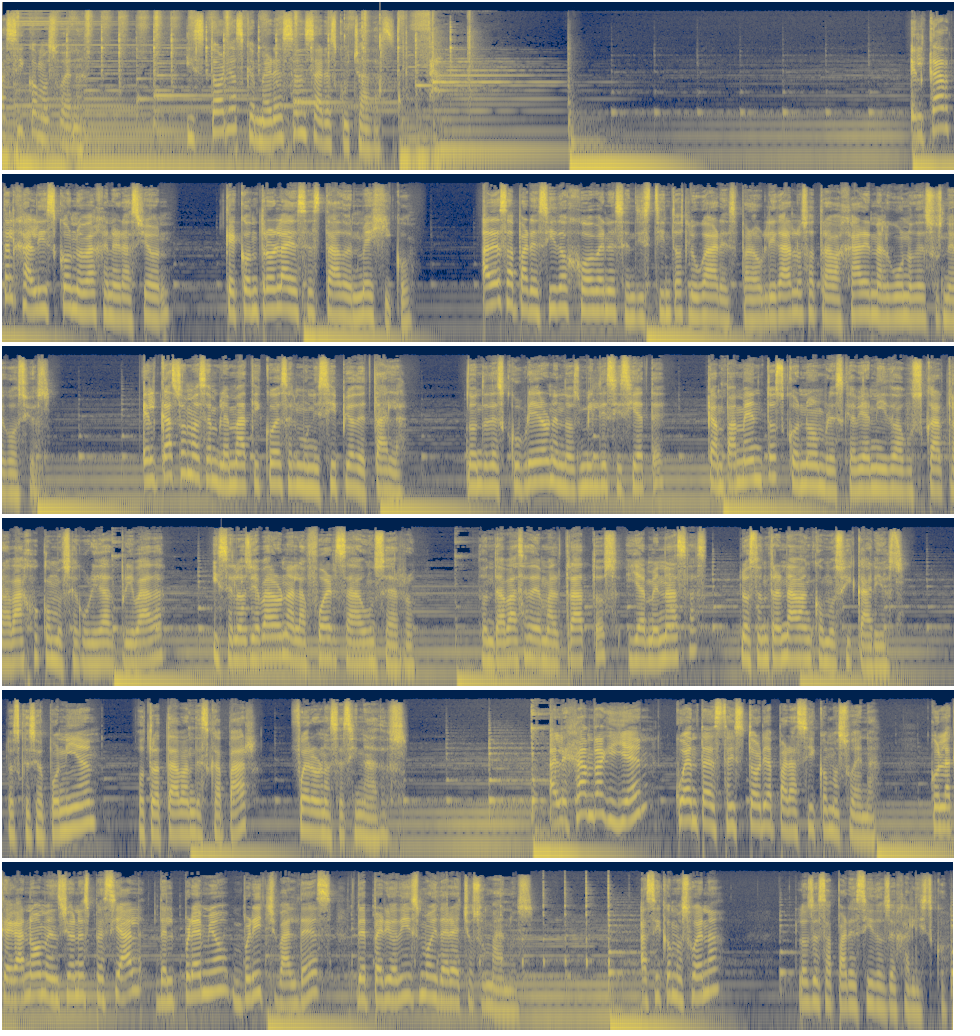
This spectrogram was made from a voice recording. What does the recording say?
Así como suena. Historias que merecen ser escuchadas. El cártel Jalisco Nueva Generación, que controla ese estado en México, ha desaparecido jóvenes en distintos lugares para obligarlos a trabajar en alguno de sus negocios. El caso más emblemático es el municipio de Tala, donde descubrieron en 2017 campamentos con hombres que habían ido a buscar trabajo como seguridad privada y se los llevaron a la fuerza a un cerro, donde a base de maltratos y amenazas los entrenaban como sicarios. Los que se oponían o trataban de escapar fueron asesinados. Alejandra Guillén cuenta esta historia para así como suena, con la que ganó mención especial del premio Bridge Valdés de Periodismo y Derechos Humanos. Así como suena, los desaparecidos de Jalisco.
